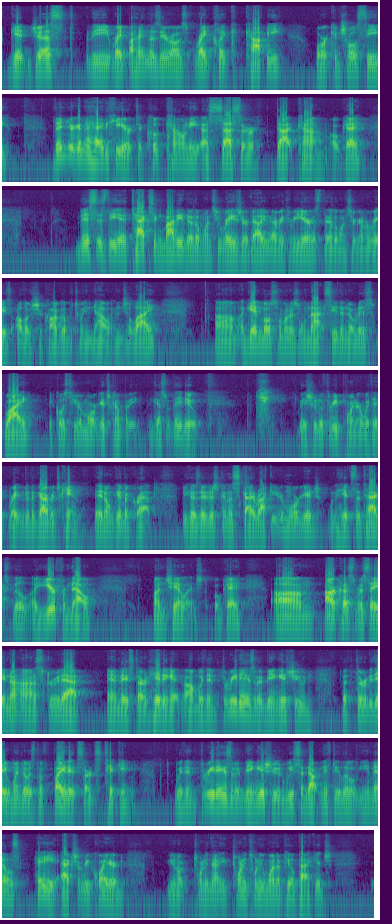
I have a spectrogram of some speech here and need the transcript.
Get just the right behind the zeros, right click copy or control C. Then you're going to head here to cookcountyassessor.com, okay? This is the uh, taxing body. They're the ones who raise your value every three years. They're the ones who are going to raise all of Chicago between now and July. Um, again, most homeowners will not see the notice. Why? It goes to your mortgage company. And guess what they do? They shoot a three pointer with it right into the garbage can. They don't give a crap because they're just going to skyrocket your mortgage when it hits the tax bill a year from now, unchallenged. Okay? Um, our customers say, nah, screw that. And they start hitting it. Um, within three days of it being issued, the 30 day window is to fight it starts ticking. Within three days of it being issued, we send out nifty little emails. Hey, action required. You know, 2021 appeal package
